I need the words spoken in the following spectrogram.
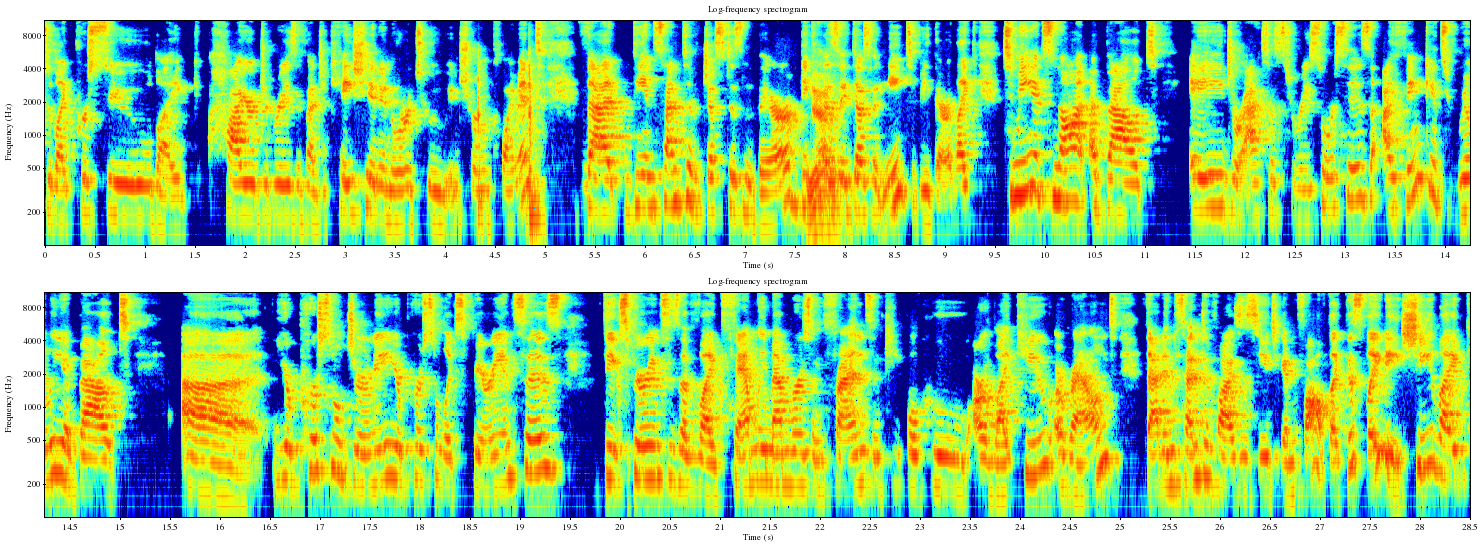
to like pursue like higher degrees of education in order to ensure employment that the incentive just isn't there because yeah. it doesn't need to be there like to me it's not about age or access to resources i think it's really about uh, your personal journey your personal experiences the experiences of like family members and friends and people who are like you around that incentivizes you to get involved. Like this lady she like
